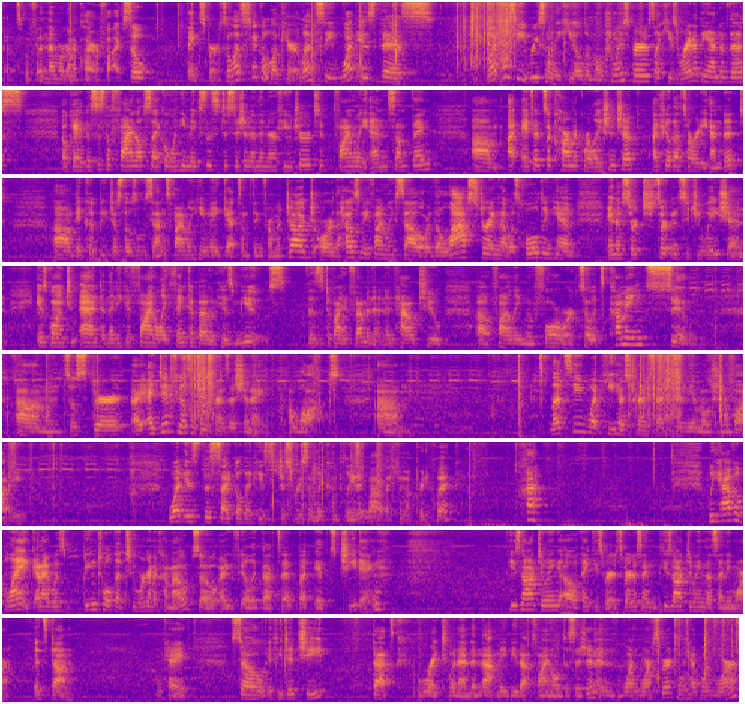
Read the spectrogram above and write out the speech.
that's and then we're going to clarify. So thanks spirit so let's take a look here. Let's see what is this what has he recently healed emotionally? Spirit is like he's right at the end of this. Okay, this is the final cycle when he makes this decision in the near future to finally end something. Um, I, if it's a karmic relationship, I feel that's already ended. Um, it could be just those loose ends. Finally, he may get something from a judge, or the house may finally sell, or the last string that was holding him in a certain situation is going to end, and then he can finally think about his muse, this divine feminine, and how to uh, finally move forward. So it's coming soon. Um, so spirit, I, I did feel something transitioning a lot. Um, let's see what he has transcended in the emotional body. What is the cycle that he's just recently completed? Wow, that came up pretty quick. Huh. We have a blank, and I was being told that two were going to come out, so I feel like that's it, but it's cheating. He's not doing, oh, thank you, Spirit. Spirit is saying he's not doing this anymore. It's done. Okay. So if he did cheat, that's right to an end. And that may be that final decision. And one more, Spirit. Can we have one more?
